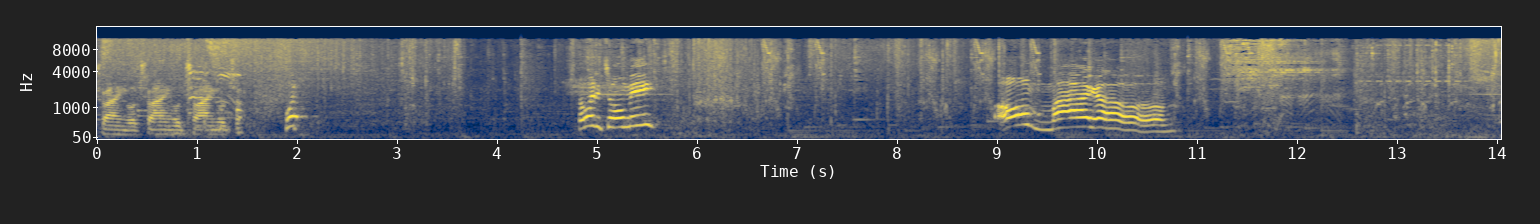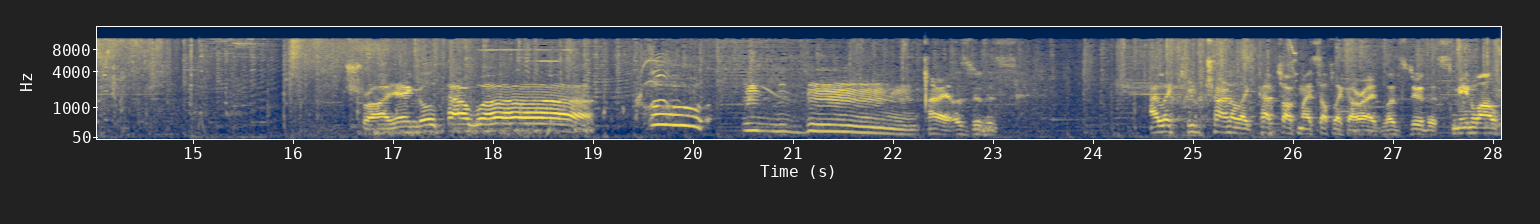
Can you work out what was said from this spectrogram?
Triangle, triangle, triangle, tri- Nobody told me? Oh my god. Triangle power. Ooh. Mm-hmm. All right, let's do this. I like keep trying to like pep talk myself like, all right, let's do this. Meanwhile,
